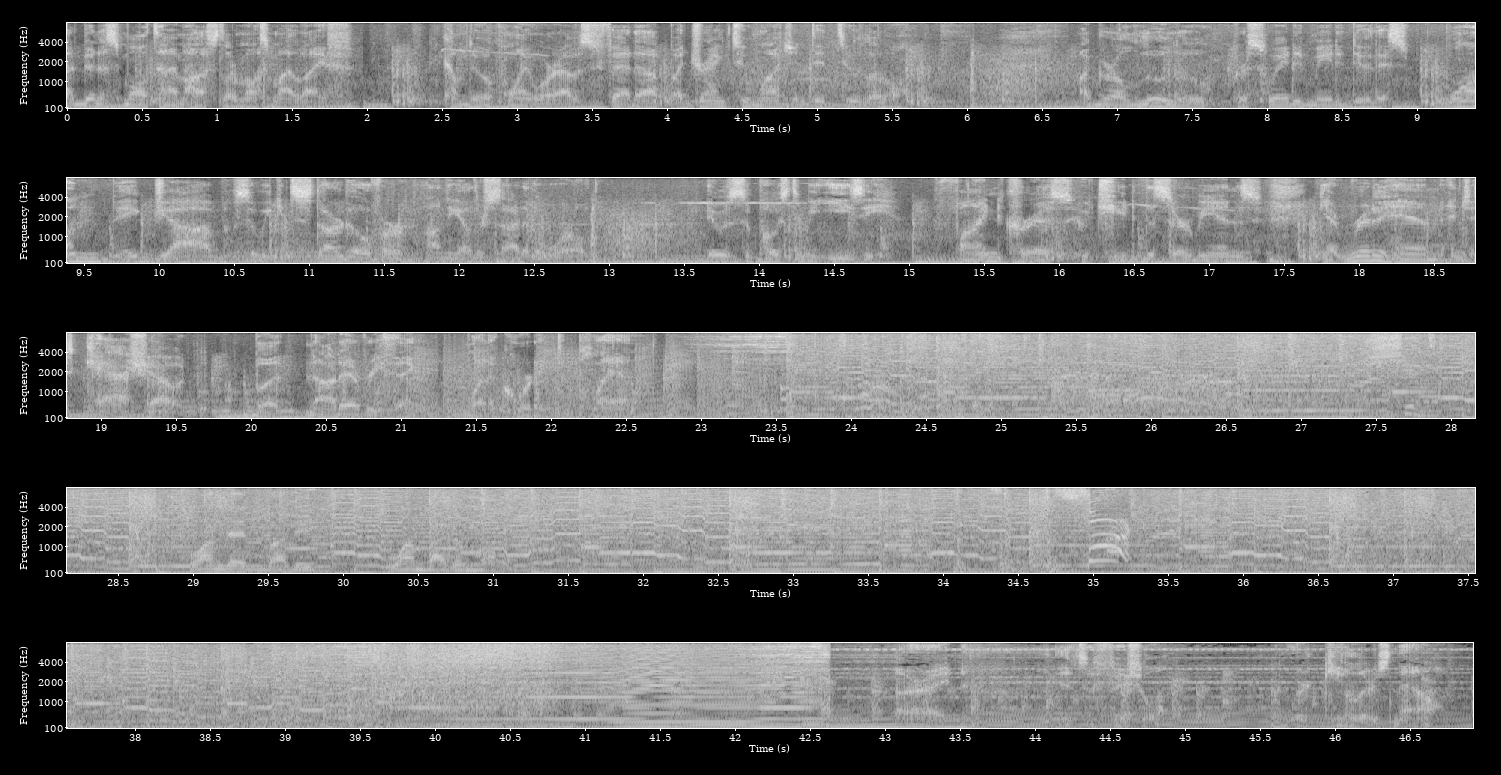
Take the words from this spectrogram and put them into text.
I'd been a small time hustler most of my life. Come to a point where I was fed up, I drank too much and did too little. My girl Lulu persuaded me to do this one big job so we could start over on the other side of the world. It was supposed to be easy. Find Chris, who cheated the Serbians, get rid of him, and just cash out. But not everything went according to plan. One dead body, one bag of money. Fuck! All right, it's official. We're killers now.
